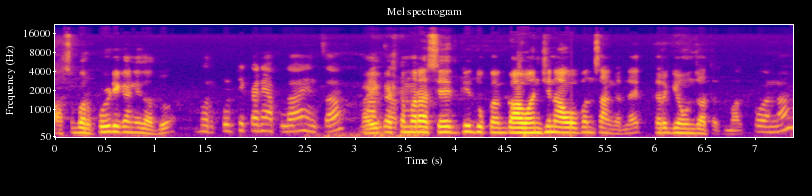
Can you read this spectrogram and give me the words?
असं भरपूर ठिकाणी जातो. भरपूर ठिकाणी आपला यांचा काही माल जातो. कस्टमर असे आहेत की दुकान गावांची नावं पण सांगत नाहीत तर घेऊन जातात माल. हो ना.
